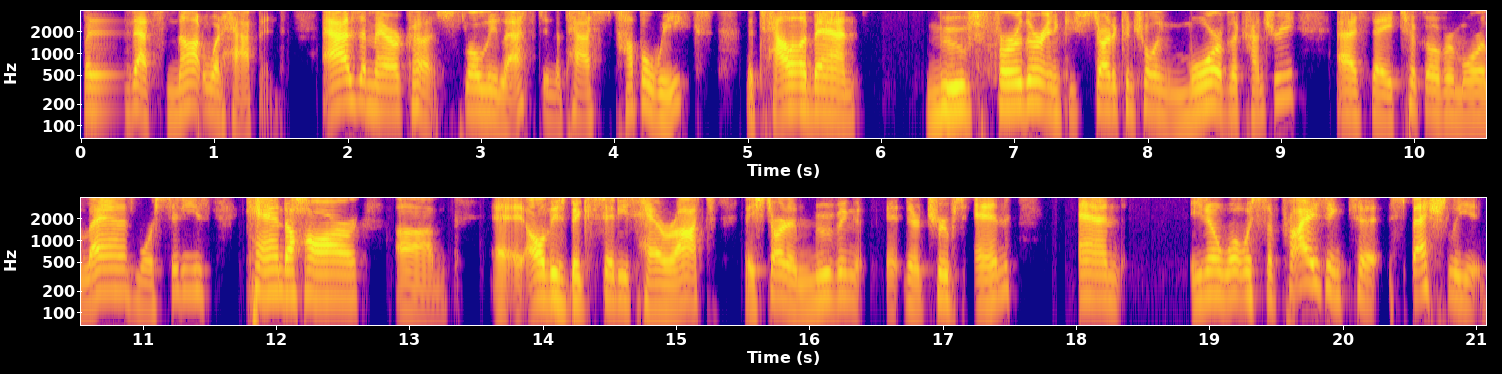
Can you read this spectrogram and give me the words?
but that's not what happened. As America slowly left in the past couple weeks, the Taliban moved further and started controlling more of the country as they took over more lands, more cities, Kandahar, um, all these big cities, Herat. They started moving eh, their troops in, and you know what was surprising to especially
